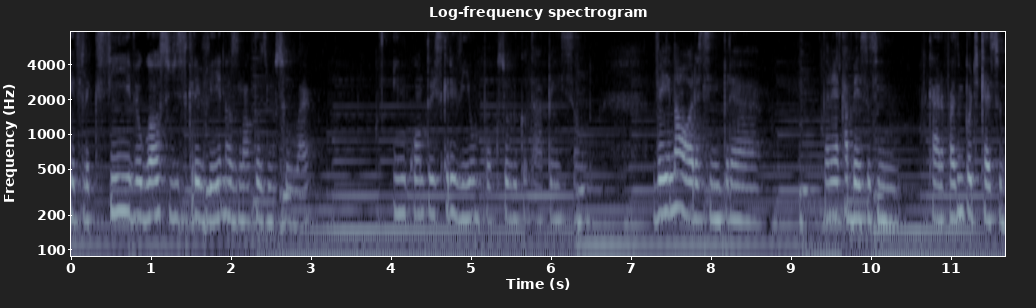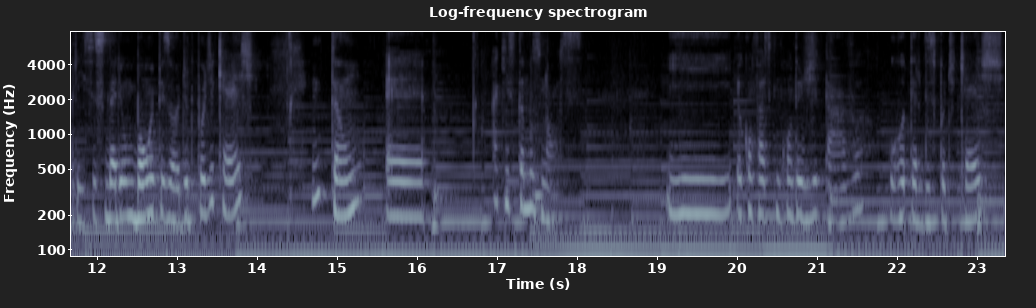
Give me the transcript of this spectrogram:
reflexiva, eu gosto de escrever nas notas do meu celular. enquanto eu escrevia um pouco sobre o que eu tava pensando, veio na hora, assim, pra. na minha cabeça, assim, cara, faz um podcast sobre isso. Isso daria um bom episódio do podcast. Então, é. Aqui estamos nós. E eu confesso que enquanto eu digitava o roteiro desse podcast,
